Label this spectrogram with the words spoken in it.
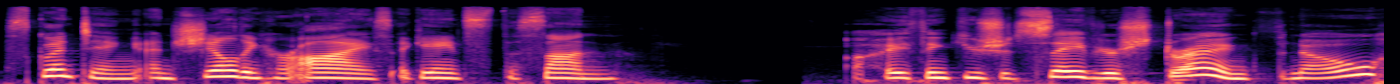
squinting and shielding her eyes against the sun. I think you should save your strength, no?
